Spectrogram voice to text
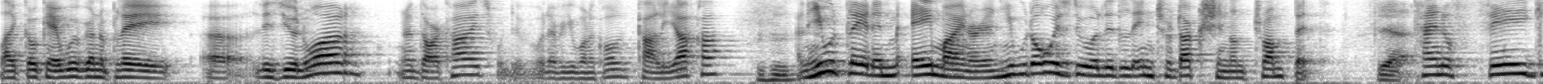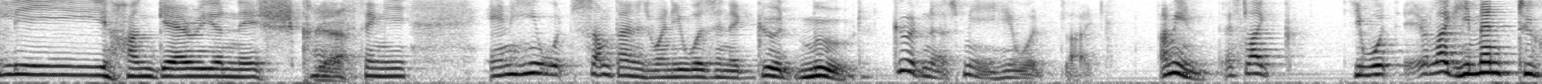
like okay we're going to play uh, les yeux noirs uh, dark eyes whatever you want to call it kaliaka Mhm. and he would play it in a minor and he would always do a little introduction on trumpet Yeah. kind of vaguely hungarianish kind Yeah. of thingy and he would sometimes when he was in a good mood goodness me he would like i mean it's like he would like he meant to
